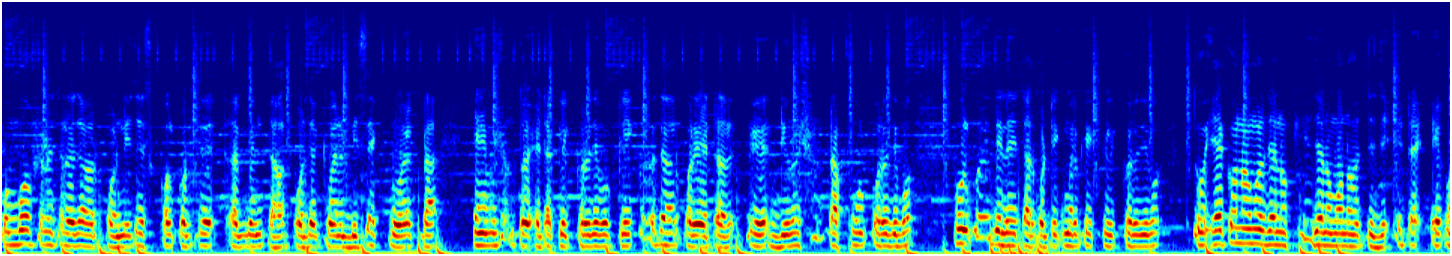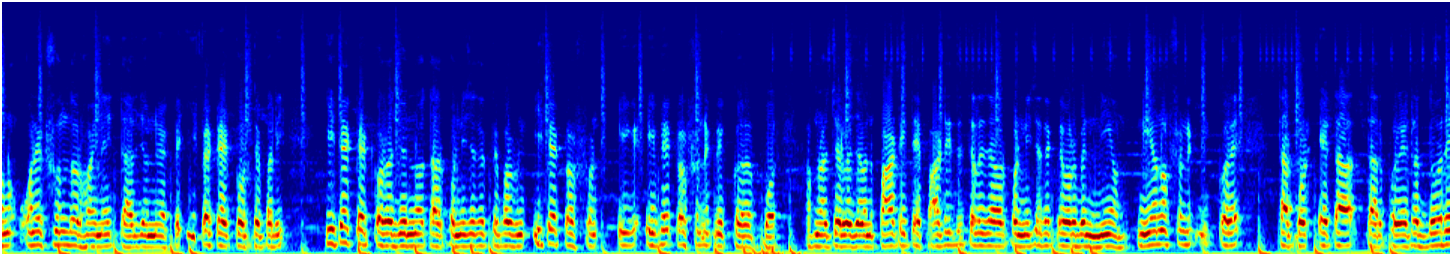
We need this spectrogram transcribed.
কম্বো অপশনে চলে যাওয়ার পর নিচে স্কল করতে থাকবেন। তারপর দেখতে পারেন বিসেক প্রো একটা অ্যানিমেশন তো এটা ক্লিক করে দেব। ক্লিক করে দেওয়ার পরে এটার ডিউরেশনটা ফুল করে দেব। ফুল করে দিলেই তারপর টিকমার্কে ক্লিক করে দিব। তো এখন আমার যেন কি যেন মনে হচ্ছে যে এটা এখনও অনেক সুন্দর হয় নাই, তার জন্য একটা ইফেক্ট অ্যাড করতে পারি। ইফেক্ট অ্যাড করার জন্য তারপর নিচে দেখতে পারবেন ইফেক্ট অপশন ইফেক্ট অপশনে ক্লিক করার পর আপনারা চলে যাবেন পার্টিতে পার্টিতে চলে যাওয়ার পর নিচে দেখতে পারবেন নিয়ন নিয়ন অপশনে ক্লিক করে তারপর এটা তারপর এটা ধরে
